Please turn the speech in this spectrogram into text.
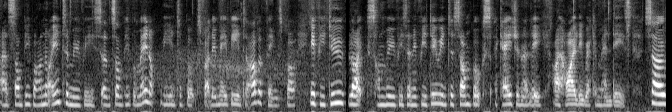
and some people are not into movies and some people may not be into books but they may be into other things. But if you do like some movies and if you do into some books occasionally i highly recommend these. So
